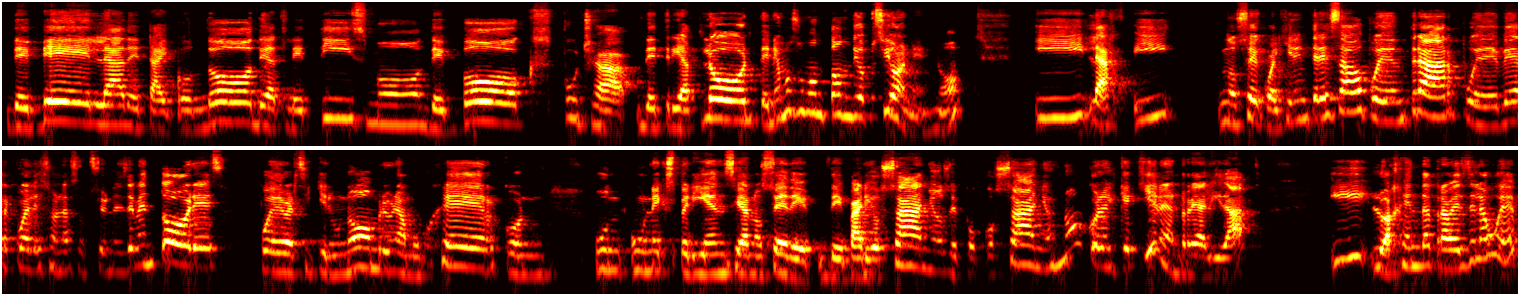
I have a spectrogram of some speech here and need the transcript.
de vela, de taekwondo, de atletismo, de box, pucha, de triatlón. Tenemos un montón de opciones, ¿no? Y, la, y no sé, cualquier interesado puede entrar, puede ver cuáles son las opciones de mentores, puede ver si quiere un hombre, una mujer, con una experiencia, no sé, de, varios años, de pocos años, ¿no? Con el que quiere en realidad, y lo agenda a través de la web,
